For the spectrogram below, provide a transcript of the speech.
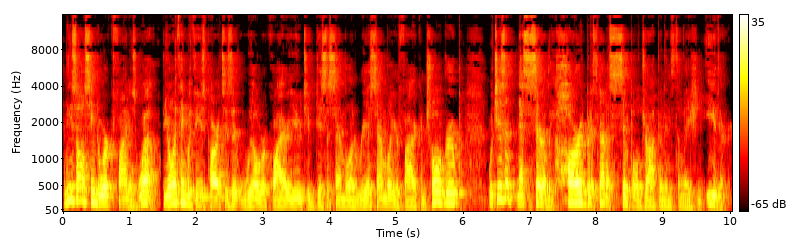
And these all seem to work fine as well. The only thing with these parts is it will require you to disassemble and reassemble your fire control group, which isn't necessarily hard, but it's not a simple drop-in installation either.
